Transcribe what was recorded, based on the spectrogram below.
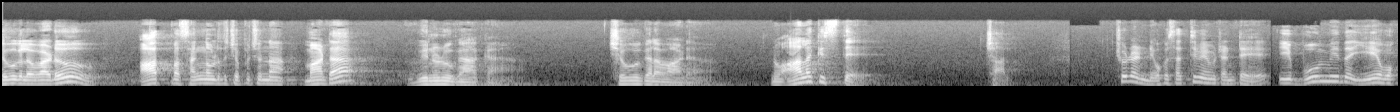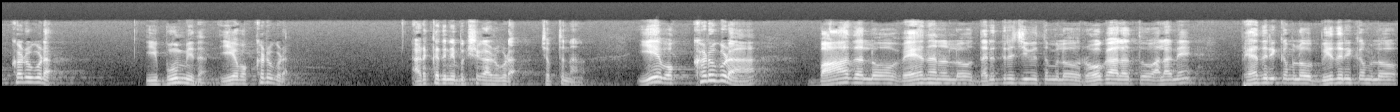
చెవుగలవాడు ఆత్మ సంగములతో చెప్పుచున్న మాట వినుగాక చెవుగలవాడు నువ్వు ఆలకిస్తే చాలు. చూడండి ఒక సత్యం ఏమిటంటే ఈ భూమి మీద ఏ ఒక్కడు కూడా ఈ భూమి మీద ఏ ఒక్కడు కూడా అడకదిని భిక్షగాడు కూడా చెప్తున్నాను. ఏ ఒక్కడు కూడా బాధలో వేదనలో దరిద్ర జీవితంలో రోగాలతో అలానే పేదరికంలో బీదరికంలో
